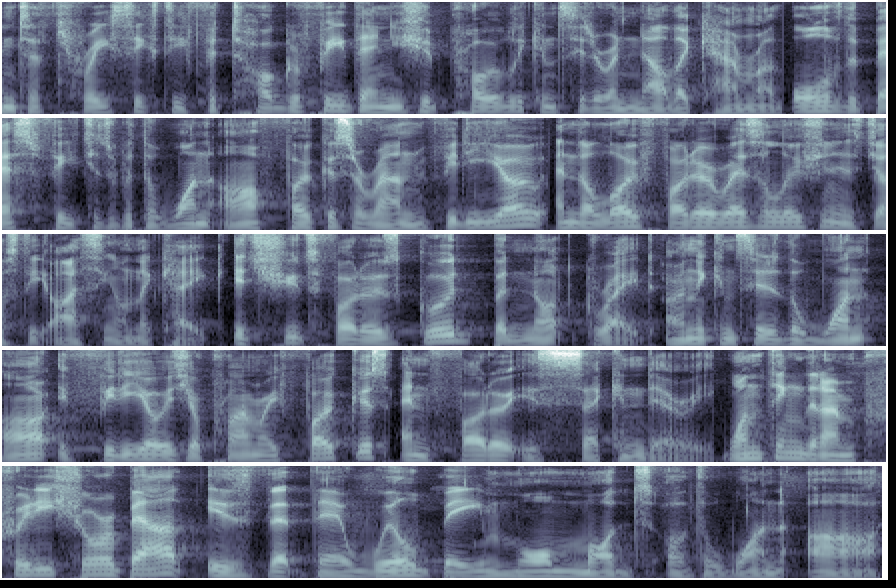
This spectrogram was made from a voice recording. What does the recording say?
into 360 photography, then you should probably consider another camera. All of the best features with the 1R focus around video, and the low photo resolution is just the icing on the cake. It shoots photos good, but not great. Only consider the 1R if video is your primary focus and photo is secondary. One thing that I'm pretty sure about is that there will be more mods of the 1R.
